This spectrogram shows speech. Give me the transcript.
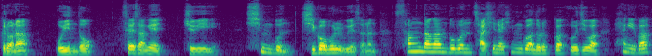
그러나 의인도 세상의 주의, 신분, 직업을 위해서는 상당한 부분 자신의 힘과 노력과 의지와 행위가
